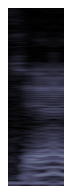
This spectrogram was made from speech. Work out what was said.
ジ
